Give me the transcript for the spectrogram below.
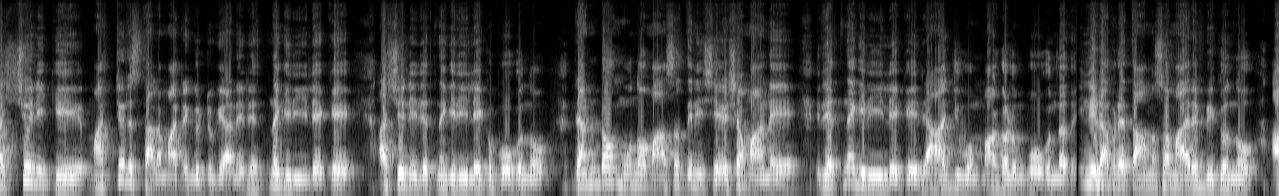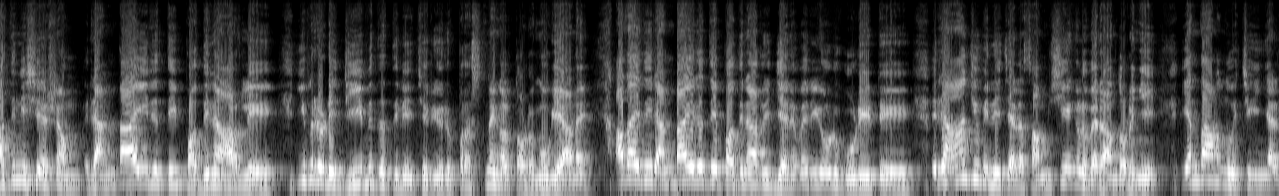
അശ്വനിക്ക് മറ്റൊരു സ്ഥലമാറ്റം കിട്ടുകയാണ് രത്നഗിരിയിലേക്ക്. അശ്വനി രത്നഗിരിയിലേക്ക് പോകുന്നു. രണ്ടോ മൂന്നോ മാസത്തിന് ശേഷമാണ് രത്നഗിരിയിലേക്ക് രാജുവും മകളും പോകുന്നത്. പിന്നീട് അവിടെ താമസം ആരംഭിക്കുന്നു. അതിനുശേഷം രണ്ടായിരത്തി പതിനാറിൽ ഇവരുടെ ജീവിതത്തിൽ ചെറിയൊരു പ്രശ്നങ്ങൾ തുടങ്ങുകയാണ്. അതായത് രണ്ടായിരത്തി പതിനാറ് ജനുവരിയോട് കൂടിയിട്ട് രാജുവിന് ചില സംശയങ്ങൾ വരാൻ തുടങ്ങി. എന്താണെന്ന് വെച്ച് കഴിഞ്ഞാൽ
